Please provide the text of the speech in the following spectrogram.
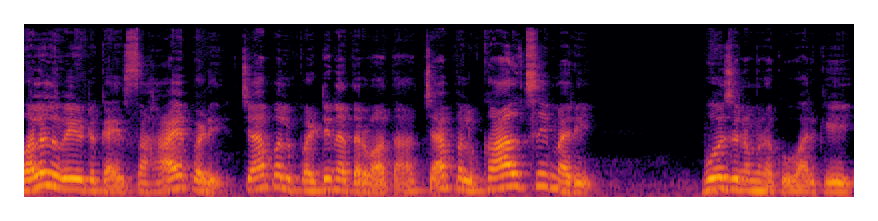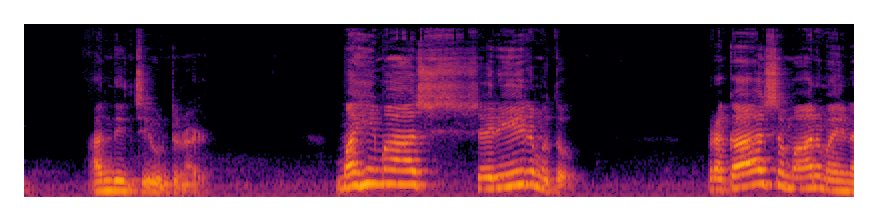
వలలు వేయుటకై సహాయపడి చేపలు పట్టిన తర్వాత చేపలు కాల్చి మరి భోజనమునకు వారికి అందించి ఉంటున్నాడు. మహిమా శరీరముతో ప్రకాశమానమైన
